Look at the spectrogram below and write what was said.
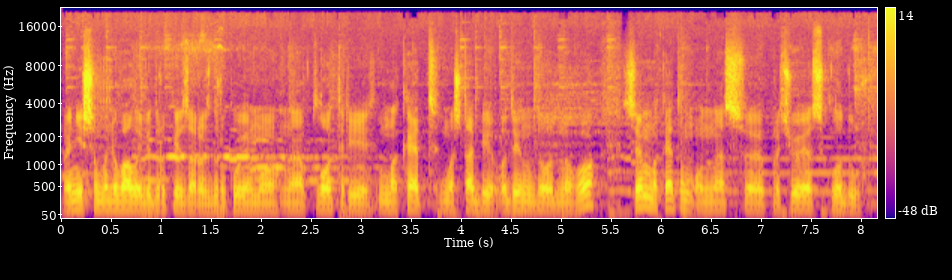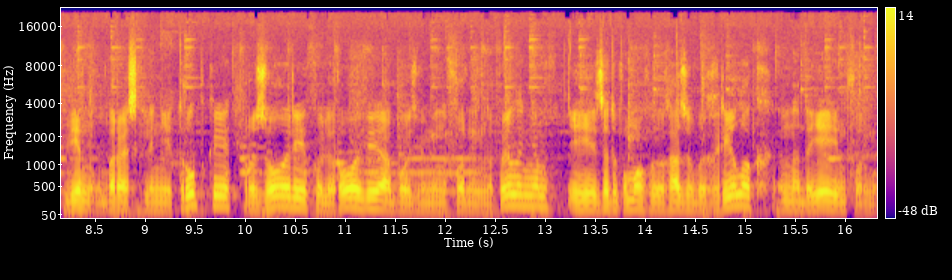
Раніше малювали від руки, зараз друкуємо на плотері макет в масштабі 1 до 1. Цим макетом у нас е, працює складув. Він бере скляні трубки, прозорі, кольорові або з люмінофорним напиленням, і за допомогою газових грілок надає їм форму.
